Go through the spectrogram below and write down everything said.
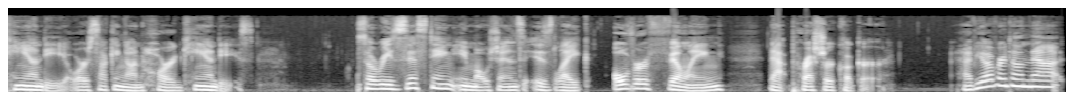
candy or sucking on hard candies. So resisting emotions is like overfilling that pressure cooker. Have you ever done that?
